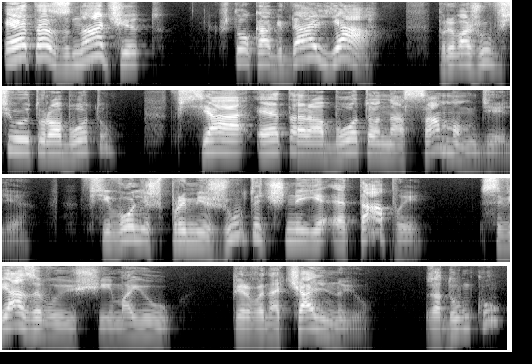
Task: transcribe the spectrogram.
Это значит, что когда я провожу всю эту работу, вся эта работа на самом деле всего лишь промежуточные этапы, связывающие мою первоначальную задумку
